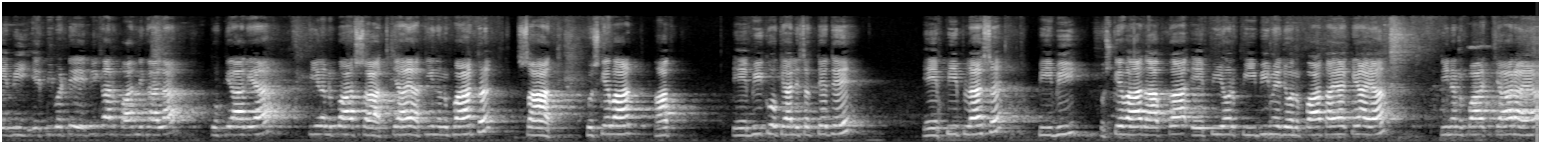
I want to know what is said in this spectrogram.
ए बी एपी बट्टे ए बी का अनुपात निकाला। तो क्या आ गया? तीन अनुपात सात। क्या आया? तीन अनुपात सात। उसके बाद आप ए बी को क्या लिख सकते थे? A P plus P B उसके बाद आपका ए पी और पी बी में जो अनुपात आया, क्या आया? तीन अनुपात चार आया।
